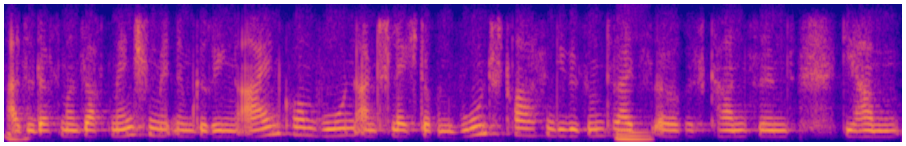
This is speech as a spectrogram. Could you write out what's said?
Also dass man sagt, Menschen mit einem geringen Einkommen wohnen an schlechteren Wohnstraßen, die gesundheitsriskant sind. Die haben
